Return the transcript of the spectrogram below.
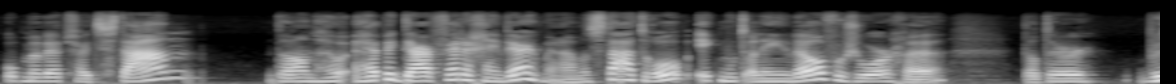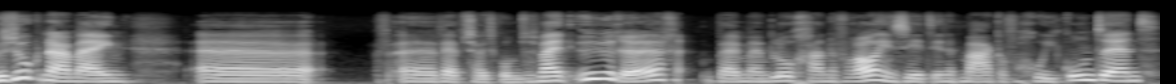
op mijn website staan, dan heb ik daar verder geen werk meer aan. Want staat erop, ik moet alleen wel voor zorgen dat er bezoek naar mijn uh, uh, website komt. Dus mijn uren bij mijn blog gaan er vooral in zitten in het maken van goede content.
